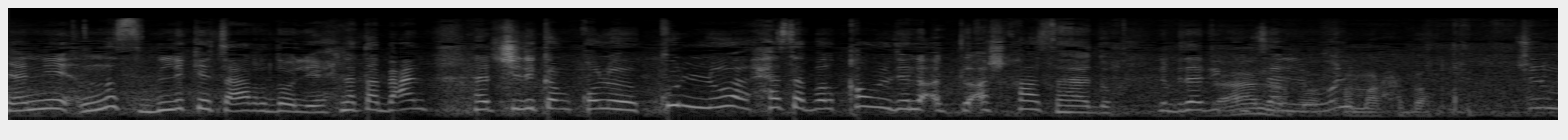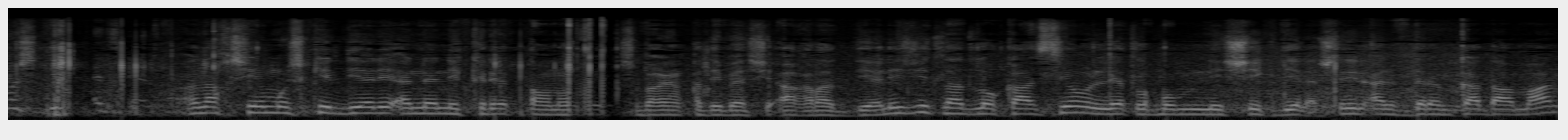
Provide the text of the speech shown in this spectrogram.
يعني النصب اللي كيتعرضوا ليه. حنا طبعا هذا الشيء اللي كنقولوه كله حسب القول ديال الأشخاص هادو. نبدأ بك انت الأول. مرحبا شنو المشكل؟ ديالك أنا أختي المشكل ديالي أنني كريت طونوبيل كنت باغي نقضي بها شي أغراض ديالي. جيت لهاد location اللي طلبوا مني الشيك ديال 20000 درهم كضمان.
